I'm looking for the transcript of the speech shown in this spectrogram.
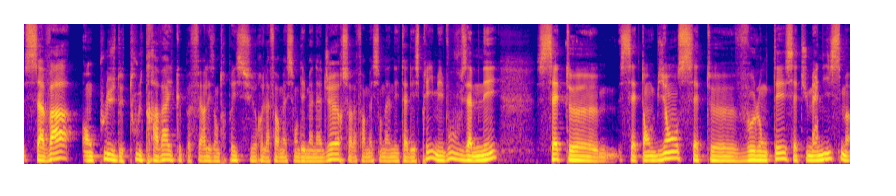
ça va en plus de tout le travail que peuvent faire les entreprises sur la formation des managers, sur la formation d'un état d'esprit, mais vous, vous amenez cette, euh, cette ambiance, cette euh, volonté, cet humanisme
